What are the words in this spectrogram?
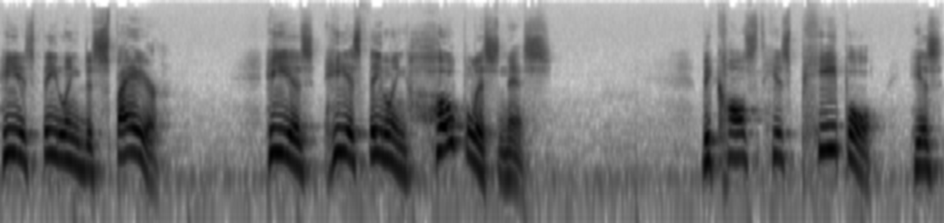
He is feeling despair. He is, he is feeling hopelessness because his people, his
